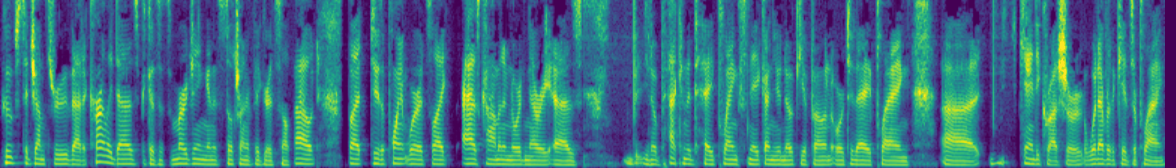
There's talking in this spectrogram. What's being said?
hoops to jump through that it currently does because it's emerging and it's still trying to figure itself out. But to the point where it's like as common and ordinary as you know, back in the day playing Snake on your Nokia phone or today playing uh, Candy Crush or whatever the kids are playing.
